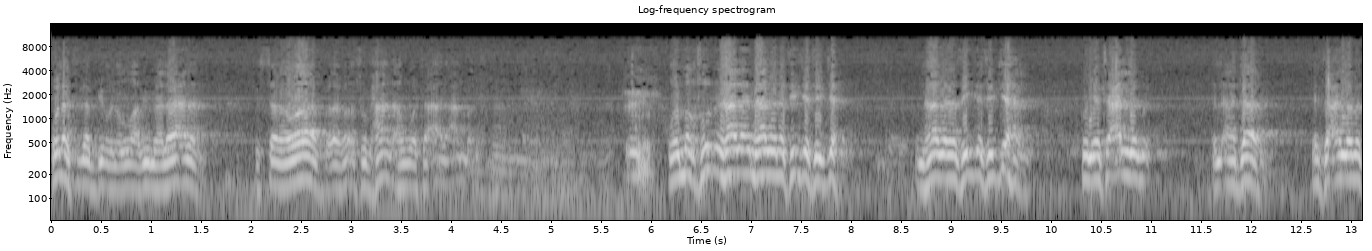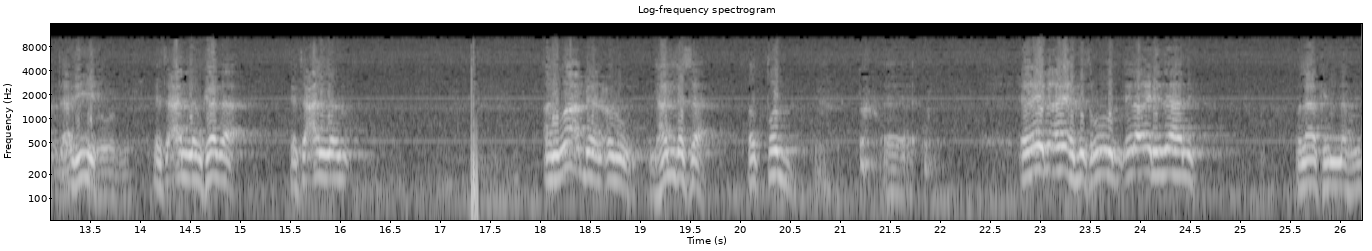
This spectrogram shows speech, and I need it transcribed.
ولا تنبئون الله بما لا يعلم في السماوات سبحانه وتعالى عما والمقصود من هذا ان هذا نتيجة الجهل. ان هذا نتيجة الجهل. يكون يتعلم الآداب يتعلم التاريخ يتعلم كذا يتعلم أنواع من العلوم الهندسة الطب آه، غير البترول إلى غير ذلك. ولكنه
